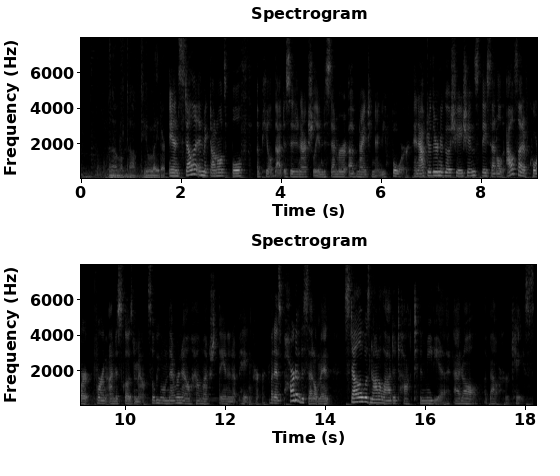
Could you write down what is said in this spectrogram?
and I will talk to you later. And Stella and McDonald's both appealed that decision actually in December of 1994. And after their negotiations, they settled outside of court for an undisclosed amount, so we will never know how much they ended up paying her. But as part of the settlement, Stella was not allowed to talk to the media at all about her case.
